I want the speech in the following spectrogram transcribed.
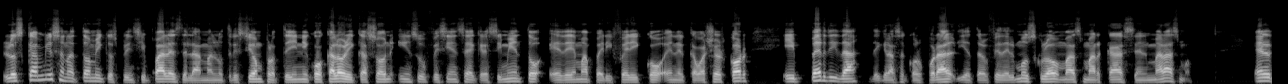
Los cambios anatómicos principales de la malnutrición proteínico-calórica son insuficiencia de crecimiento, edema periférico en el core y pérdida de grasa corporal y atrofia del músculo más marcadas en el marasmo. En el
